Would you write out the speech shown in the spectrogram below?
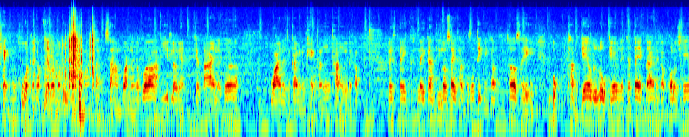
แข็งทั้งขวดนะครับ เดี๋ยวเรามาดูกันประมาณสักสามวันนะครับ ว่ายีสต์เราเนี่ยจะตายแล้วก็วน์เราจะกลายเป็นน้ำแข็งทั้งถังเลยนะครับในในในการที่เราใส่ถังพลาสติกนี่ครับ ถ้าเราใส่พวกถังแก้วหรือโหลแก้วเนี่ยจะแตกได้นะครับเพราะเราแช่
